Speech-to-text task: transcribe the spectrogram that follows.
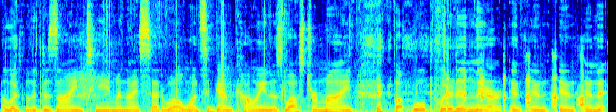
I looked at the design team and I said, well, once again, Colleen has lost her mind, but we'll put it in there, and, and, and, and, it,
